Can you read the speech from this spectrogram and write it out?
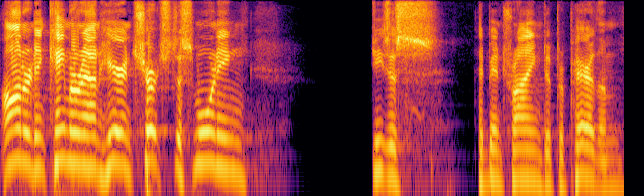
honored and came around here in church this morning, Jesus had been trying to prepare them.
